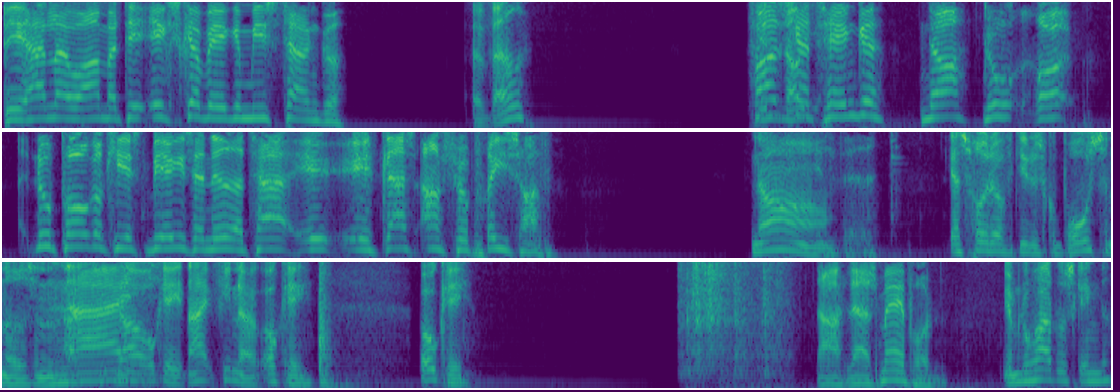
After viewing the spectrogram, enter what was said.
Det handler jo om, at det ikke skal vække mistanke. Øh, Hvad? Folk skal tænke, nå, nu, rø- nu bukker Kirsten Birgit sig ned og tager et, et glas en surprise op. Nå, Helvede. jeg troede, det var, fordi du skulle bruges til noget sådan Nej. Nå, okay, nej, fint nok, okay. Okay. Nå, lad os smage på den. Jamen, nu har du skænket.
